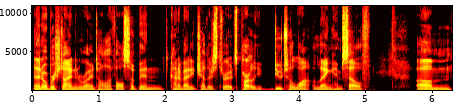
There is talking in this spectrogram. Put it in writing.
And then Oberstein and Reuenthal have also been kind of at each other's throats, partly due to Lang himself. Um,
